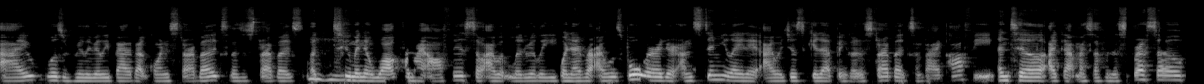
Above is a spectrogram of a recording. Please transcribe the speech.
I was really, really bad about going to Starbucks. There's a Starbucks a mm-hmm. two minute walk from my office. So I would literally, whenever I was bored or unstimulated, I would just get up and go to Starbucks and buy a coffee until I got myself an espresso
